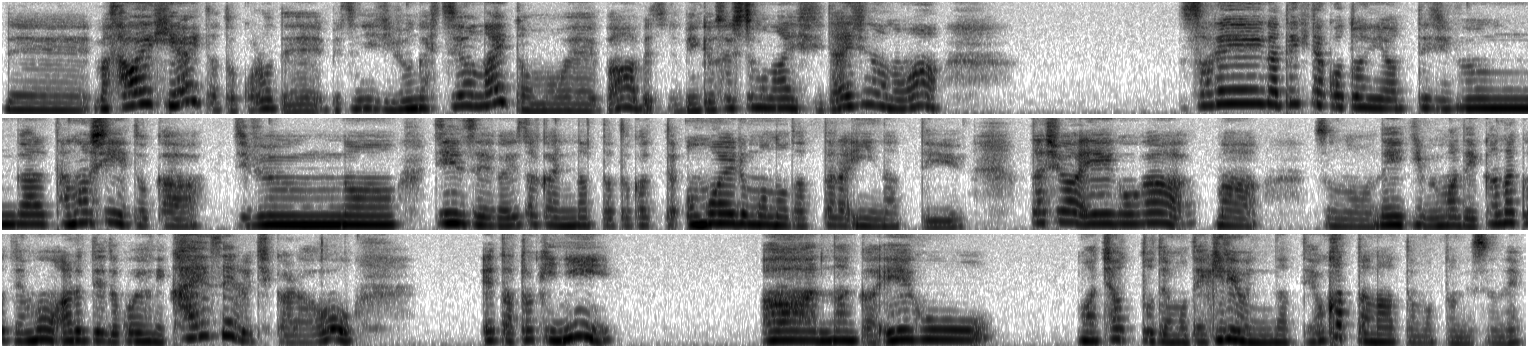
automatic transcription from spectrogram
で、まあ、差を開いたところで別に自分が必要ないと思えば別に勉強する必要もないし、大事なのは、それができたことによって自分が楽しいとか、自分の人生が豊かになったとかって思えるものだったらいいなっていう。私は英語が、まあ、そのネイティブまでいかなくても、ある程度こういうふうに返せる力を得た時に、ああ、なんか英語を、まあ、ちょっとでもできるようになってよかったなって思ったんですよね。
